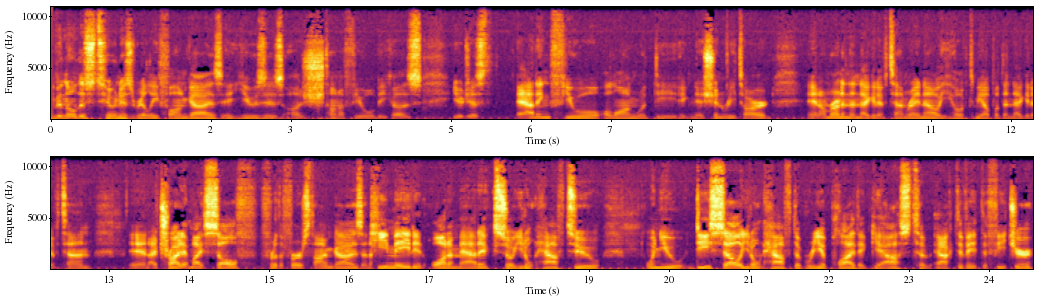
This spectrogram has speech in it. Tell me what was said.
Even though this tune is really fun, guys, it uses a ton of fuel because you're just adding fuel along with the ignition retard. And I'm running the negative 10 right now. He hooked me up with the negative 10. And I tried it myself for the first time, guys, and he made it automatic so you don't have to when you decel, you don't have to reapply the gas to activate the feature.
